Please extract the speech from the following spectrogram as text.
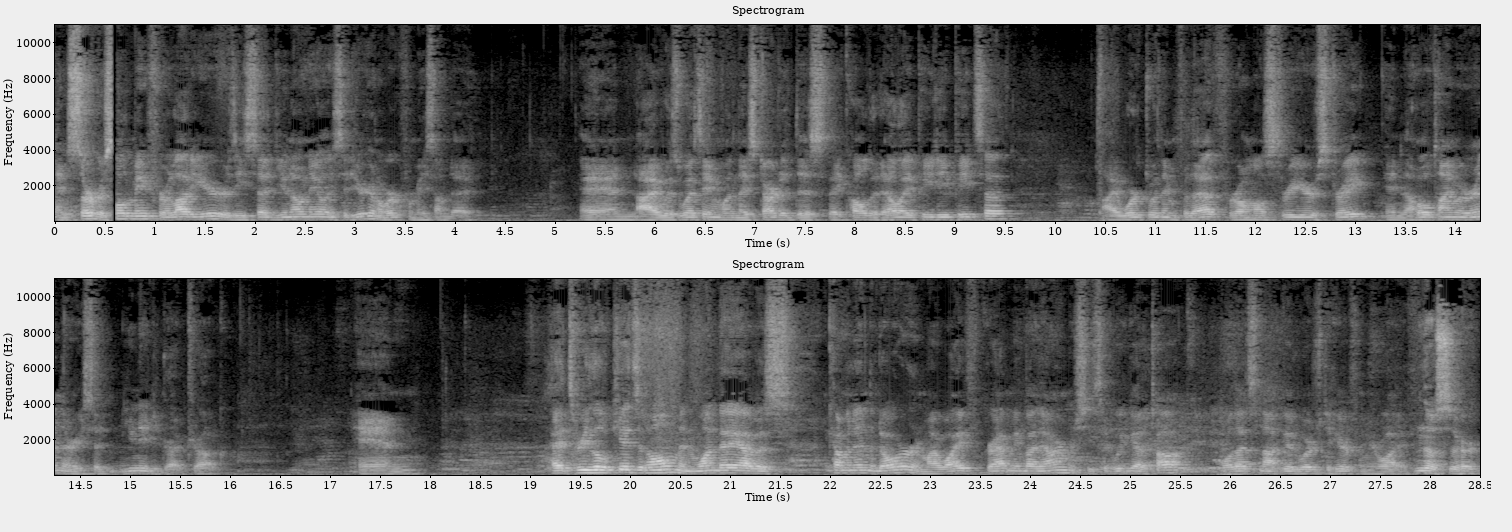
and service. He told me for a lot of years. He said, "You know, Neil," he said, "You're going to work for me someday." And I was with him when they started this. They called it LAPD Pizza. I worked with him for that for almost three years straight, and the whole time we were in there, he said, "You need to drive truck." And I had three little kids at home, and one day I was coming in the door, and my wife grabbed me by the arm, and she said, We've got to talk." Well, that's not good words to hear from your wife. no, sir.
